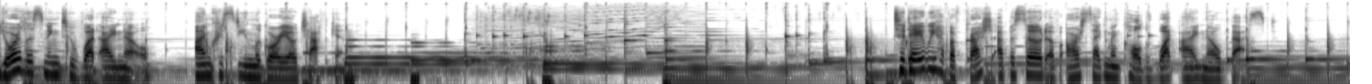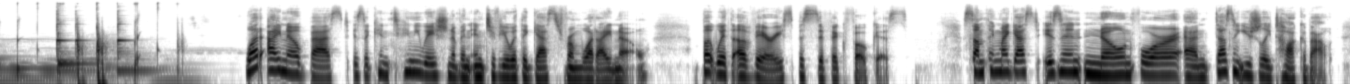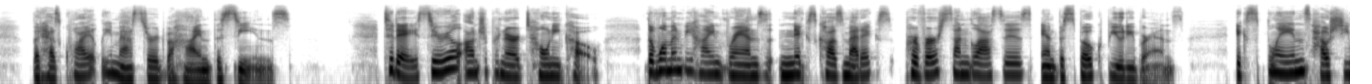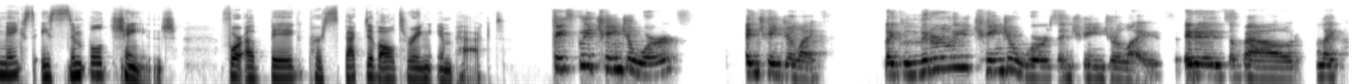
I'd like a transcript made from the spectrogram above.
You're listening to What I Know. I'm Christine Lagorio Chafkin. Today, we have a fresh episode of our segment called What I Know Best. What I Know Best is a continuation of an interview with a guest from What I Know, but with a very specific focus. Something my guest isn't known for and doesn't usually talk about but has quietly mastered behind the scenes. Today, serial entrepreneur Tony Ko, the woman behind brands NYX Cosmetics, Perverse Sunglasses, and Bespoke Beauty brands, explains how she makes a simple change for a big perspective altering impact. Basically, change your words and change your life. Like, literally, change your words and change your life. It is about, like,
